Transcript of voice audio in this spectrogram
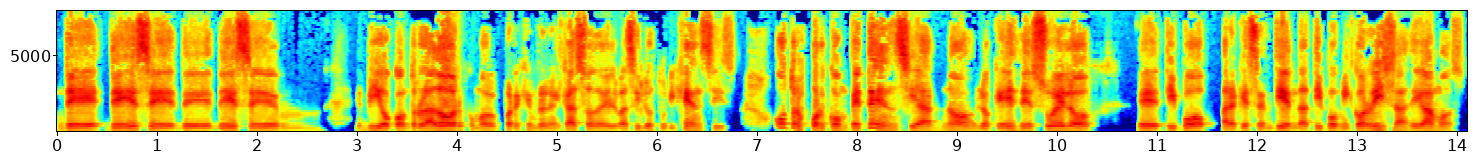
de, ese, de, ese em, biocontrolador, como por ejemplo en el caso del Bacillus thuringiensis, otros por competencia, ¿no? Lo que es de suelo eh, tipo, para que se entienda, tipo micorrizas, digamos.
